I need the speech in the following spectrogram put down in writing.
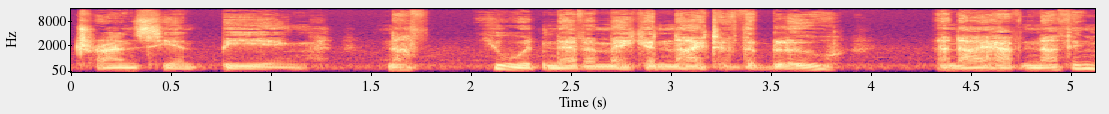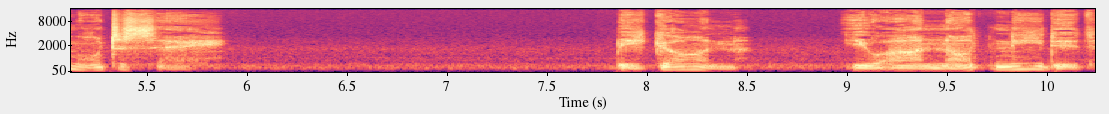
Transient being. No, you would never make a knight of the blue, and I have nothing more to say. Be gone. You are not needed.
